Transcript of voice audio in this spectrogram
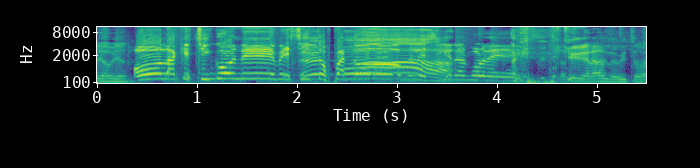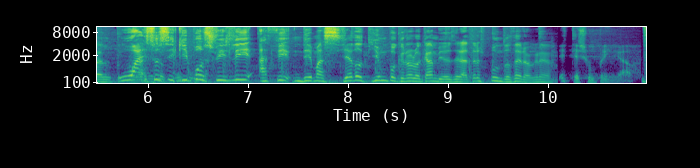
obvio, obvio. ¡Hola, qué chingones! ¡Besitos para todos! ¡Me le siguen al morde! ¡Qué grande, mi chaval! ¡Guau! Esos equipos Fizzly hace demasiado tiempo que no lo cambio, desde la 3.0, creo. Este es un pringao.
